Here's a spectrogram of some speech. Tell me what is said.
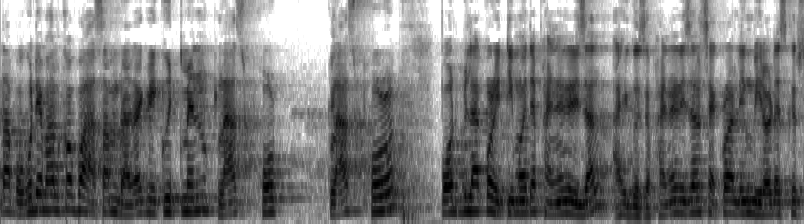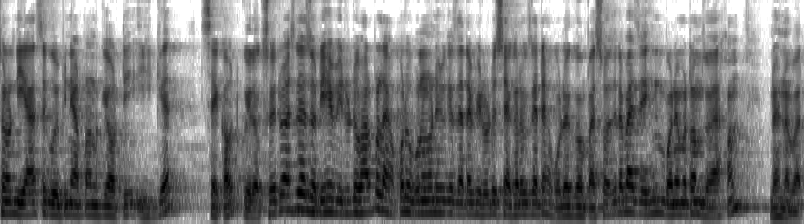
এটা বহুতেই ভাল খবৰ। Assam direct recruitment class four class four পদবিলাকৰ ইতিমধ্যে ফাইনেল ৰিজাল্ট আহি গৈছে। ফাইনেল ৰিজাল্ট চেক কৰা লিংক ভিডিঅ' ডেছক্ৰিপশ্যনত দিয়া আছে গৈ পিনে আপোনালোকে অতি ইকে চেক আউট কৰি লওক। চ' এইটো আছিলে যদিহে ভিডিঅ'টো ভাল পালে সকলো বন্ধু বান্ধৱীকে যাতে ভিডিঅ'টো চেক আউট যাতে সকলোৱে গম পায়। চ' যেতিয়া বাই জয় হিন্দ বনে মতম জয় অসম। ধন্যবাদ।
